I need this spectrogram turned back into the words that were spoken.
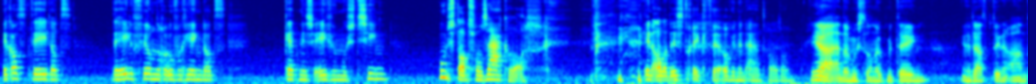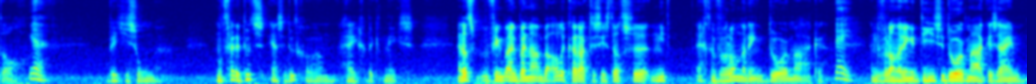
ik had het idee dat de hele film erover ging dat Katniss even moest zien hoe de stand van zaken was. in alle districten, of in een aantal dan. Ja, en dat moest dan ook meteen, inderdaad meteen een aantal. Ja, Een beetje zonde. Want verder doet ze, ja, ze doet gewoon eigenlijk niks. En dat vind ik eigenlijk bijna bij alle karakters, is dat ze niet echt een verandering doormaken. nee. En de veranderingen die ze doormaken zijn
